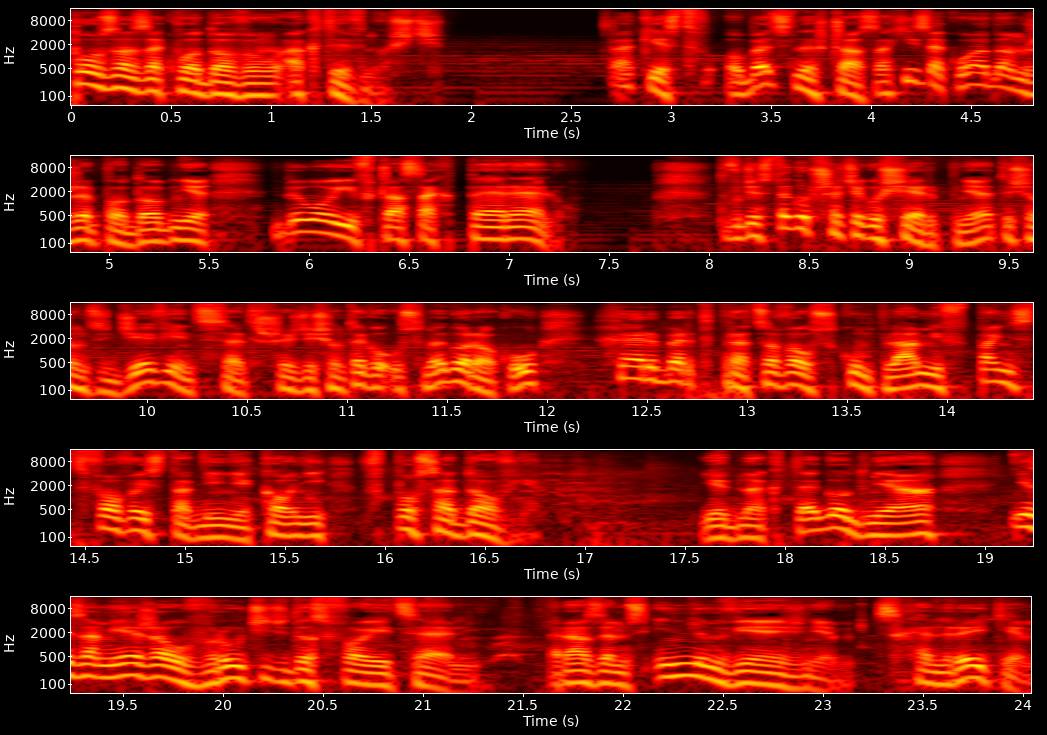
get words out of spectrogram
pozazakładową aktywność. Tak jest w obecnych czasach i zakładam, że podobnie było i w czasach PRL-u. 23 sierpnia 1968 roku Herbert pracował z kumplami w państwowej stadninie koni w Posadowie. Jednak tego dnia nie zamierzał wrócić do swojej celi. Razem z innym więźniem, z Henrykiem,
